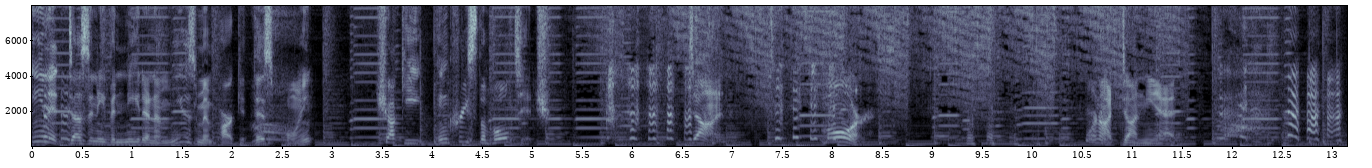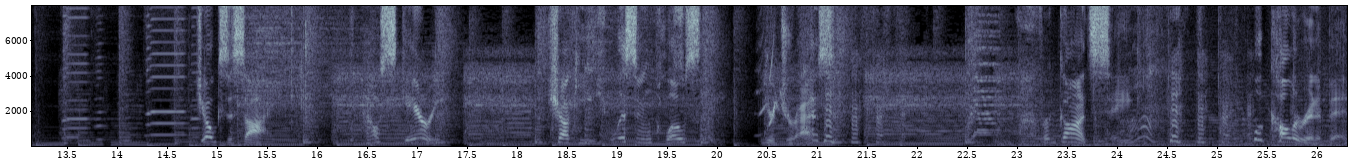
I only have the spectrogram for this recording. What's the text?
Enid doesn't even need an amusement park at this point. Chucky, increase the voltage. Done. More. We're not done yet. Jokes aside, how scary. Chucky, listen closely. Your dress? For God's sake. We'll color it a bit.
